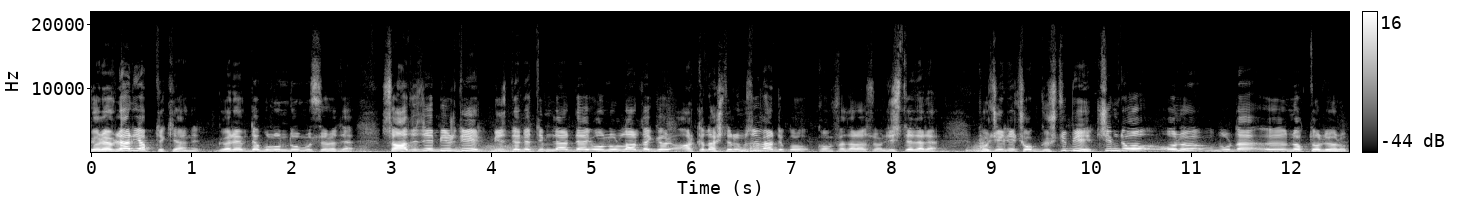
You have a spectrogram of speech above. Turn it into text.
görevler yaptık yani. Görevde bulunduğumuz sürede. Sadece bir değil. Biz denetimlerde, onurlarda arkadaşlarımızı verdik o konfederasyon listelere. Kocaeli çok güçlü bir. Şimdi o onu burada e, noktalıyorum.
